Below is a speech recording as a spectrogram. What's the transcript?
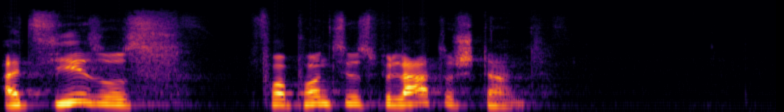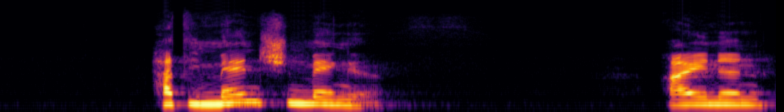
Als Jesus vor Pontius Pilatus stand, hat die Menschenmenge einen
